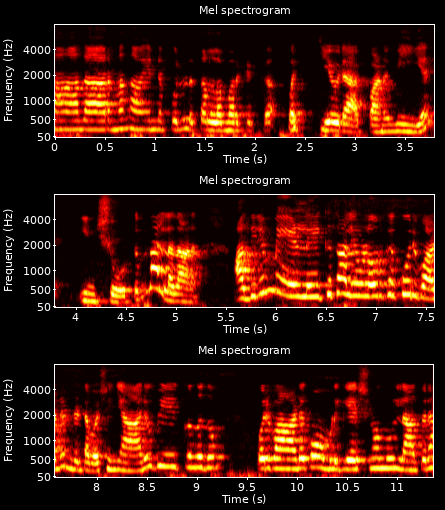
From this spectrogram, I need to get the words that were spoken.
സാധാരണ എന്നെ പോലുള്ള തള്ളമാർക്കൊക്കെ പറ്റിയ ഒരു ആപ്പാണ് വി എൻ ഇൻഷോട്ടും നല്ലതാണ്. അതിനും മേളിലേക്ക് തലയുള്ളവർക്കൊക്കെ ഒരുപാട് ഉണ്ട് കേട്ടോ പക്ഷെ ഞാൻ ഉപയോഗിക്കുന്നതും ഒരുപാട് കോംപ്ലിക്കേഷൻ ഒന്നും ഇല്ലാത്തൊരു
